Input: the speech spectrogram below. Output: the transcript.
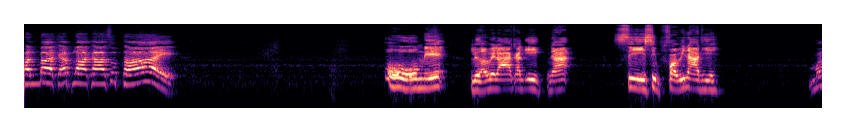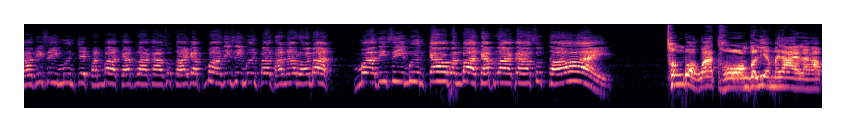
พันบาทครับราคาสุดท้าย โอ้โหองค์นี้ เหลือเวลากันอีกนะสี่สิบฝ่าวินาที มาที่สี่หมื่นเจ็ดพันบาทครับ ราคาสุดท้ายครับ มาที่สี่หมื่นแปดพันห้าร้อยบาท มาที่สี่หมื่นเก้าพันบาทครับ ราคาสุดท้ายต้องบอกว่าทองก็เลี่ยมไม่ได้แล้วครับ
